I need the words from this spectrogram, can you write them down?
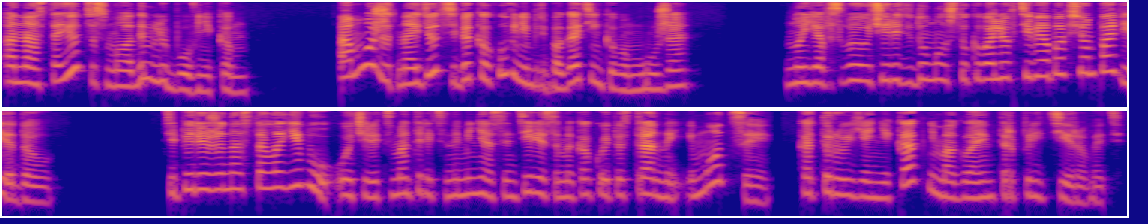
Она остается с молодым любовником. А может, найдет себе какого-нибудь богатенького мужа. Но я, в свою очередь, думал, что Ковалев тебе обо всем поведал. Теперь уже настала его очередь смотреть на меня с интересом и какой-то странной эмоцией, которую я никак не могла интерпретировать.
